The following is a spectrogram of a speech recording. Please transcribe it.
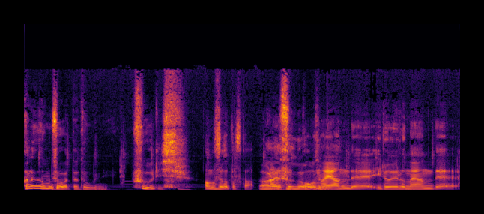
あれが面白かった特に「フーリッシュ。あ面白かったですか？あれすごい悩んでいろいろ悩んで」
